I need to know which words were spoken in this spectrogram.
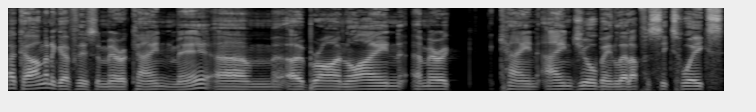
Okay, I'm going to go for this American mare, um, O'Brien Lane, American. Kane Angel being let up for six weeks.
